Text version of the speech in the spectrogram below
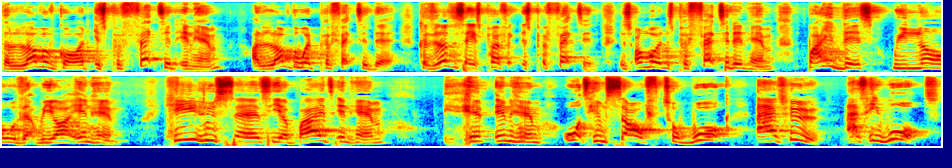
the love of God is perfected in him. I love the word perfected there because it doesn't say it's perfect. It's perfected. It's ongoing. It's perfected in him. By this, we know that we are in him. He who says he abides in him, him in him ought himself to walk as who? As he walked.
